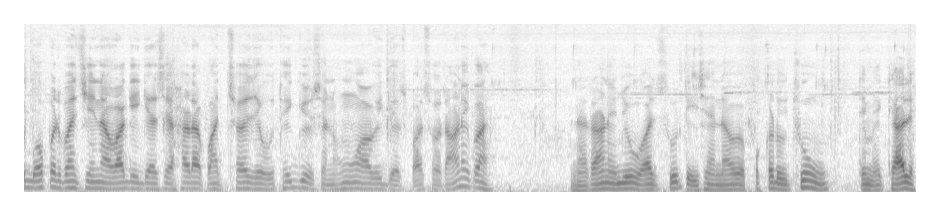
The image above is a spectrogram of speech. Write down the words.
બપોર પછી એના વાગી ગયા છે સાડા પાંચ છ જેવું થઈ ગયું છે ને હું આવી ગયો પાછો રાણી પાસે. ને રાણી જુઓ આજ છૂટી છે ને હવે પકડું છું તમે ખ્યાલે.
